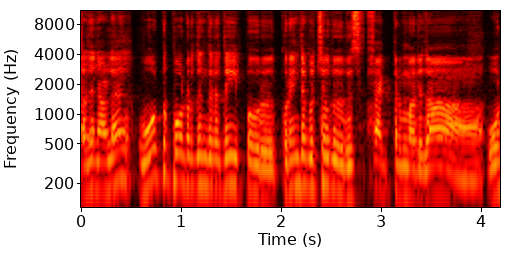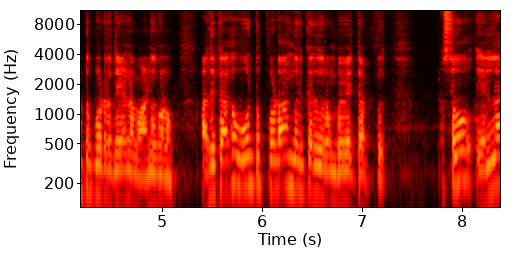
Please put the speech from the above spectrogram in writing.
அதனால ஓட்டு போடுறதுங்கிறதே இப்போ ஒரு குறைந்தபட்ச ஒரு ரிஸ்க் ஃபேக்டர் மாதிரி தான் ஓட்டு போடுறதையே நம்ம அணுகணும். அதுக்காக ஓட்டு போடாமல் இருக்கிறது ரொம்பவே தப்பு. ஸோ எல்லா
